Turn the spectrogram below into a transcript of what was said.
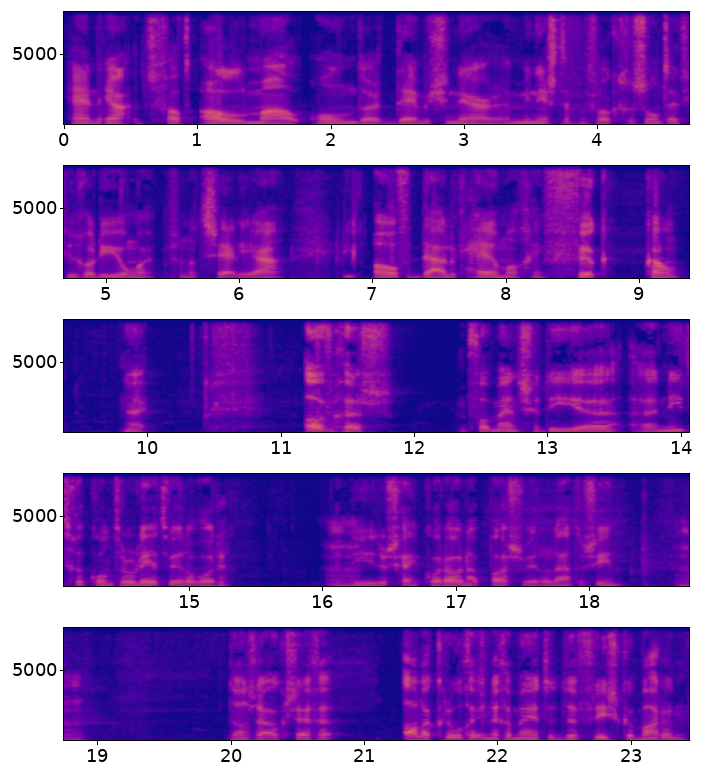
En ja, het valt allemaal onder demissionair minister van Volksgezondheid Hugo de Jonge van het CDA. Die overduidelijk helemaal geen fuck kan. Nee. Overigens, voor mensen die uh, uh, niet gecontroleerd willen worden, mm. die dus geen coronapas willen laten zien, mm. dan zou ik zeggen: alle kroegen in de gemeente De Frieske Marren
